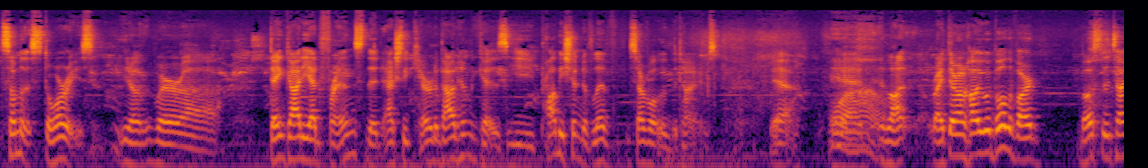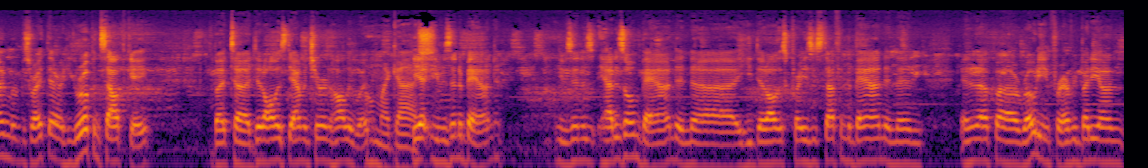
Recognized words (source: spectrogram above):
some of the stories you know where uh, thank God he had friends that actually cared about him because he probably shouldn't have lived several of the times. Yeah, and a lot right there on Hollywood Boulevard. Most of the time it was right there. He grew up in South Gate, but uh, did all his damage here in Hollywood. Oh my gosh. He, he was in a band. He was in his had his own band, and uh, he did all this crazy stuff in the band, and then ended up uh, roading for everybody on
